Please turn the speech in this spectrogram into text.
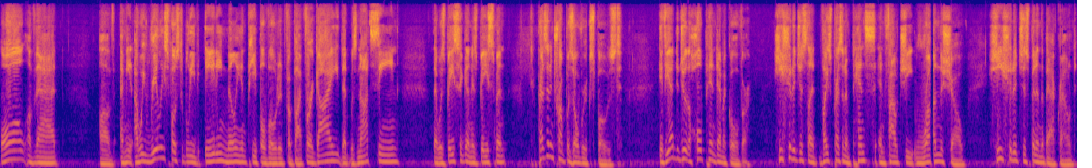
all of that of I mean, are we really supposed to believe 80 million people voted for for a guy that was not seen, that was basically in his basement? President Trump was overexposed. If you had to do the whole pandemic over, he should have just let Vice President Pence and Fauci run the show. He should have just been in the background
